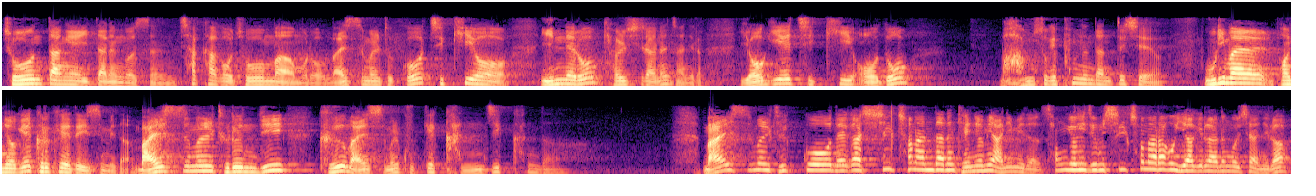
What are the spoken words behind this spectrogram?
좋은 땅에 있다는 것은 착하고 좋은 마음으로 말씀을 듣고 지키어 인내로 결실하는 자니라. 여기에 지키어도 마음속에 품는다는 뜻이에요. 우리말 번역에 그렇게 되어 있습니다. 말씀을 들은 뒤 그 말씀을 굳게 간직한다. 말씀을 듣고 내가 실천한다는 개념이 아닙니다. 성경이 지금 실천하라고 이야기를 하는 것이 아니라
